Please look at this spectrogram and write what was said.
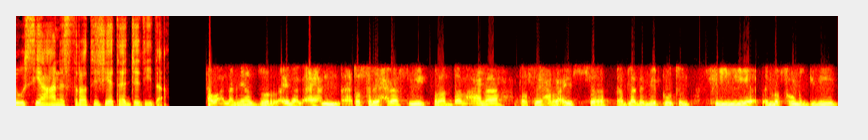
روسيا عن استراتيجيتها الجديدة؟ هو لم يصدر إلى الآن تصريح رسمي ردا على تصريح الرئيس فلاديمير بوتين في المفهوم الجديد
